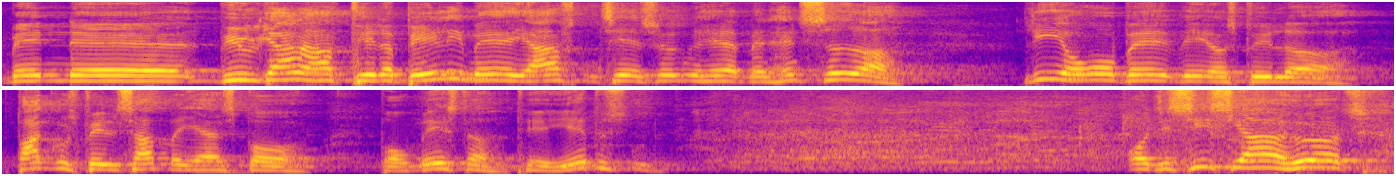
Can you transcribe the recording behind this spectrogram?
men øh, vi ville gerne have haft Peter Belli med i aften til at synge her, men han sidder lige over bag ved og spiller bankospil sammen med jeres borg, borgmester, Per Jeppesen. Og det sidste, jeg har hørt,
